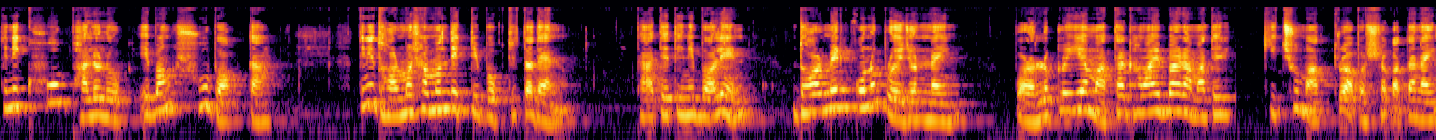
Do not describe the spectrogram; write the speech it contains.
তিনি খুব ভালো লোক এবং সুবক্তা। তিনি ধর্ম সম্বন্ধে একটি বক্তৃতা দেন। তাতে তিনি বলেন, ধর্মের কোনো প্রয়োজন নাই। পরলোক লইয়া মাথা ঘামাইবার আমাদের কিছু মাত্র আবশ্যকতা নাই।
